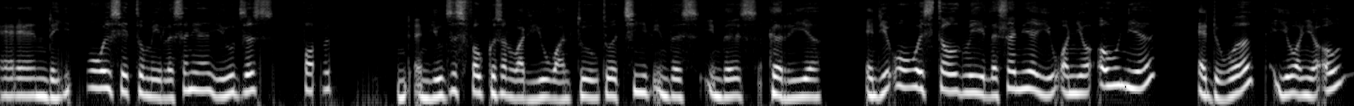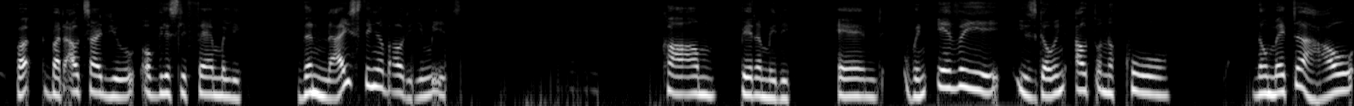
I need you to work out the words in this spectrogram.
and he always said to me, "Listen here, you just follow and, and you just focus on what you want to to achieve in this in this career." And he always told me, "Listen here, you on your own here at work, you on your own, but but outside you obviously family." The nice thing about him is calm paramedic, and whenever he is going out on a call no matter how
